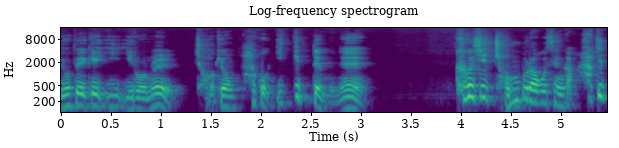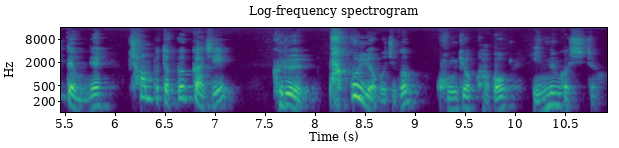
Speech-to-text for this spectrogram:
욥에게 이 이론을 적용하고 있기 때문에 그것이 전부라고 생각하기 때문에 처음부터 끝까지 그를 바꾸려고 지금 공격하고 있는 것이죠.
